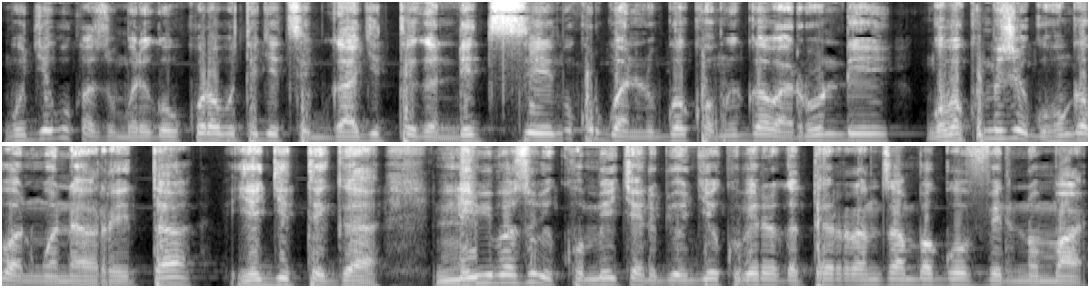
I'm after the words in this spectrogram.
ngo ugiye gukaza umurego gukora ubutegetsi bwa Gitega ndetse no kurwanira ubwoko bumwe bw'abarundi ngo bakomeje guhungabanwa na leta ya Gitega. Ni ibibazo bikomeye cyane byongeye kubera agatereranzamba guverinoma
